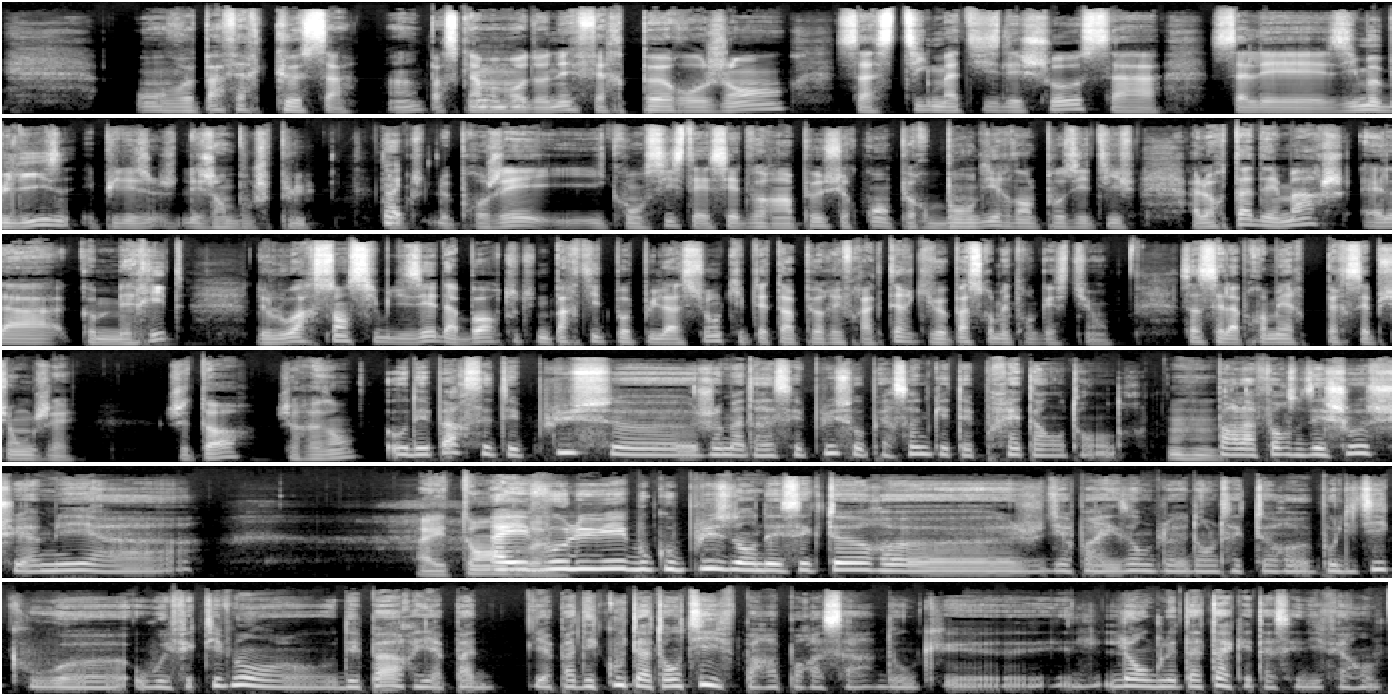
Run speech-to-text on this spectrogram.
on ne veut pas faire que ça, hein, parce qu'à un moment mmh donné, faire peur aux gens, ça stigmatise les choses, ça, ça les immobilise, et puis les, les gens bougent plus. Donc, le projet, il consiste à essayer de voir un peu sur quoi on peut rebondir dans le positif. Alors, ta démarche, elle a comme mérite de vouloir sensibiliser d'abord toute une partie de population qui est peut-être un peu réfractaire et qui ne veut pas se remettre en question. Ça, c'est la première perception que j'ai. J'ai tort? J'ai raison? Au départ, c'était plus, euh, je m'adressais plus aux personnes qui étaient prêtes à entendre. Mmh Par la force des choses, je suis amenée à, à, évoluer beaucoup plus dans des secteurs, euh, je veux dire par exemple dans le secteur euh, politique où, euh, où effectivement au départ il n'y a pas, a pas d'écoute attentive par rapport à ça. Donc l'angle d'attaque est assez différent.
